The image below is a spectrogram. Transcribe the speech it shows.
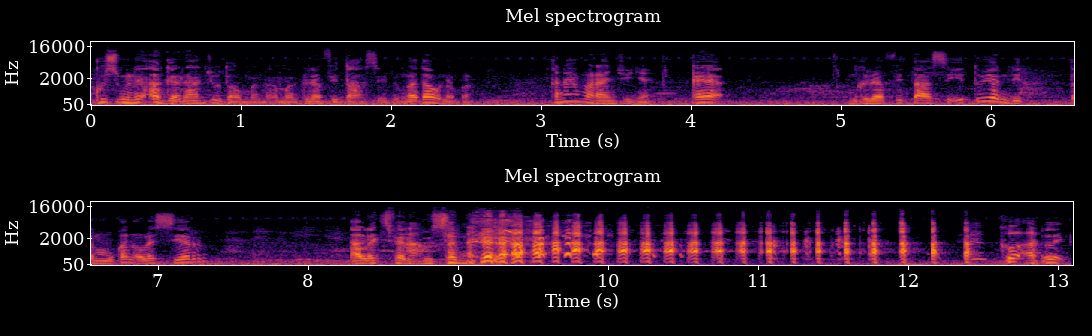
Gue sebenarnya agak rancu tau man sama gravitasi itu. Nggak tahu kenapa. Kenapa rancunya? Kayak gravitasi itu yang ditemukan oleh Sir Alex Ferguson. Kok Alex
